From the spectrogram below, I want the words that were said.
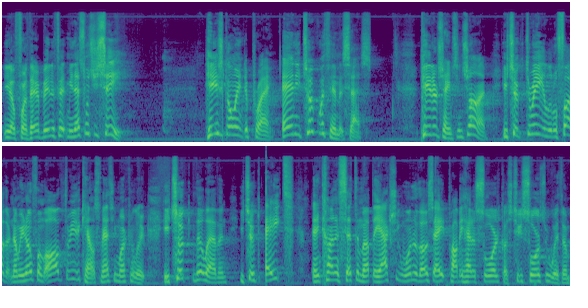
you know, for their benefit. I mean, that's what you see. He's going to pray. And he took with him, it says, Peter, James, and John. He took three a little further. Now we know from all three accounts, Matthew, Mark, and Luke, he took the 11, he took eight and kind of set them up. They actually, one of those eight probably had a sword because two swords were with them.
